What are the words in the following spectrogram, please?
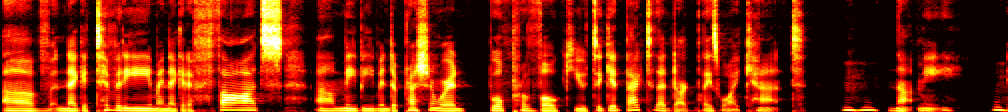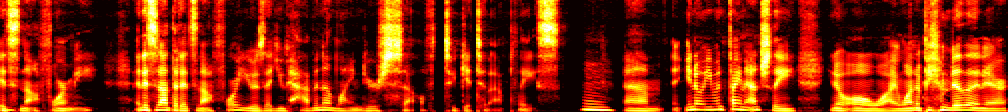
of negativity, my negative thoughts, um, maybe even depression, where it will provoke you to get back to that dark place. Well, I can't. Not me. It's not for me. And it's not that it's not for you, is that you haven't aligned yourself to get to that place. Um, you know, even financially, you know, oh, I want to be a millionaire,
